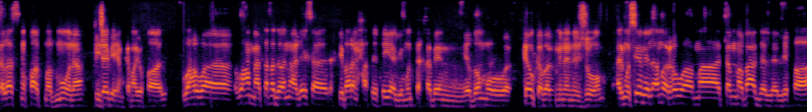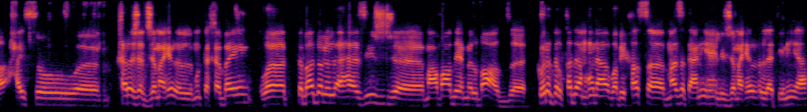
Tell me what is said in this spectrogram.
ثلاث نقاط مضمونة في جيبهم كما يقال. وهو وهم اعتقدوا انها ليس اختبارا حقيقيا لمنتخب يضم كوكبا من النجوم، المثير للأمر هو ما تم بعد اللقاء حيث خرجت جماهير المنتخبين وتبادل الأهازيج مع بعضهم البعض، كرة القدم هنا وبخاصة ماذا تعنيه للجماهير اللاتينية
